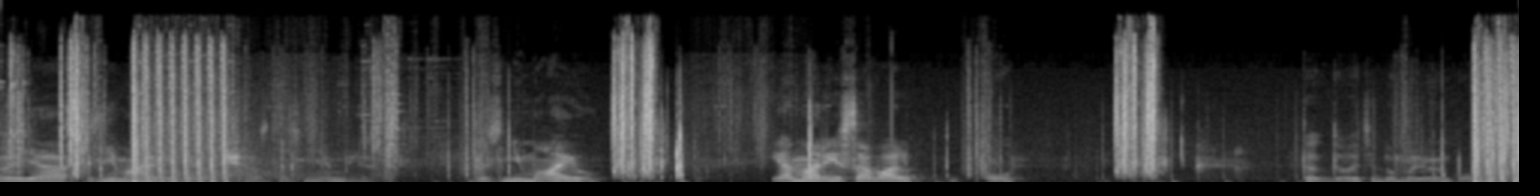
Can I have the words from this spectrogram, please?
е, я знімаю відео, зараз дознімлю. Дознімаю. Я нарисовал... О. так, давайте домалюємо повністю.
